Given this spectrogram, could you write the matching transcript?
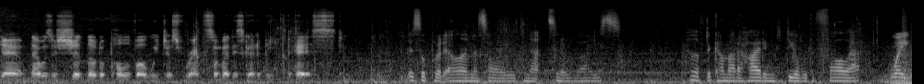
Damn, that was a shitload of polvo we just wrecked. Somebody's gonna be pissed. This'll put El Emisario's nuts in a vice. He'll have to come out of hiding to deal with the fallout. Wait.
